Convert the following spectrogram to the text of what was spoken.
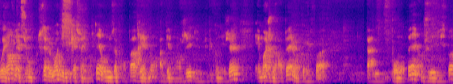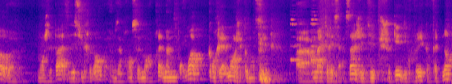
ouais, tout simplement d'éducation alimentaire. On ne nous apprend pas réellement à bien manger de- depuis qu'on est jeune. Et moi, je me rappelle, encore une fois, bah, pour mon père, quand je faisais du sport, euh, je mangeais pas des sucres lents. on nous apprend seulement après. Même pour moi, quand réellement j'ai commencé à, m'intéresser à ça, j'ai été choqué de découvrir qu'en fait, non,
